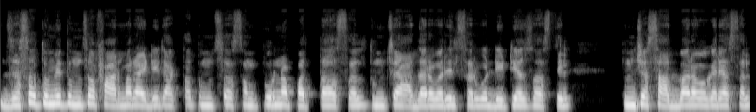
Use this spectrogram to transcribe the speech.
जसं तुम्ही तुमचा फार्मर आय डी टाकता तुमचा संपूर्ण पत्ता असेल तुमच्या आधारवरील सर्व डिटेल्स असतील तुमच्या सातबारा वगैरे असेल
